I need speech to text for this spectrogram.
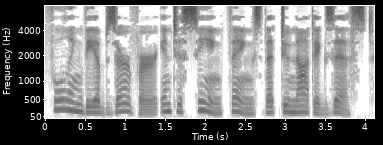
fooling the observer into seeing things that do not exist.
